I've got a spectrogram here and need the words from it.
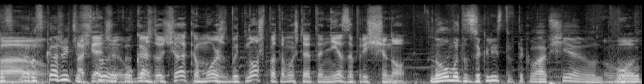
А, расскажите, Опять же, у каждого человека может быть нож, потому что это не запрещено. Но у мотоциклистов так вообще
